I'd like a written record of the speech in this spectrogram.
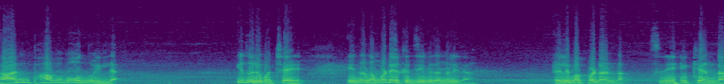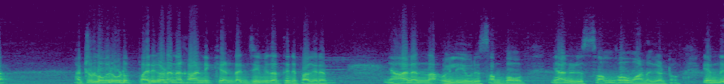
താൻ ഭാവമോ ഒന്നുമില്ല. ഇതൊരു പക്ഷേ ഇന്ന് നമ്മുടെയൊക്കെ ജീവിതങ്ങളിലാണ് എളിമപ്പെടേണ്ട സ്നേഹിക്കേണ്ട മറ്റുള്ളവരോട് പരിഗണന കാണിക്കേണ്ട ജീവിതത്തിന് പകരം ഞാൻ എന്ന വലിയൊരു സംഭവം ഞാനൊരു സംഭവമാണ് കേട്ടോ എന്ന്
